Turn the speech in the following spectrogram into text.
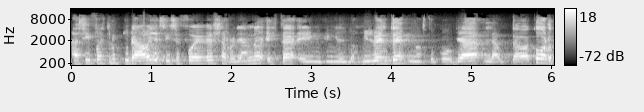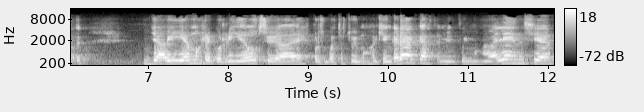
Así fue estructurado y así se fue desarrollando. Esta, en, el 2020 nos tocó ya la octava corte. Ya habíamos recorrido ciudades, por supuesto estuvimos aquí en Caracas, también fuimos a Valencia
